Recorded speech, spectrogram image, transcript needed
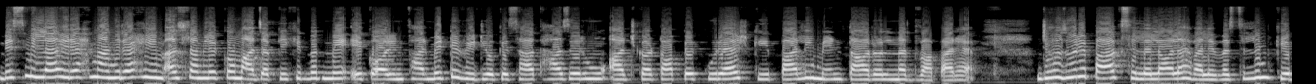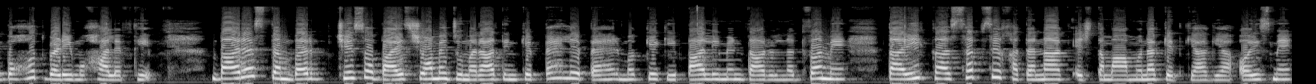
बिस्मिल्लाहिर्रहमानिर्रहीम। अस्सलाम आज आपकी खिदमत में एक और इन्फॉर्मेटिव वीडियो के साथ हाजिर हूँ। आज का टॉपिक कुरैश की पार्लियामेंट दारुल नदवा पर है, जो हजूर पाक सल्लल्लाहु अलैहि वसल्लम के बहुत बड़ी मुखालिफ थी। 12 सितंबर 622 यौम जुमरात दिन के पहले पहर मक्के की पार्लियामेंट दारुल नदवा में तारीख का सबसे ख़तरनाक इज्तम मुनद किया गया और इसमें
